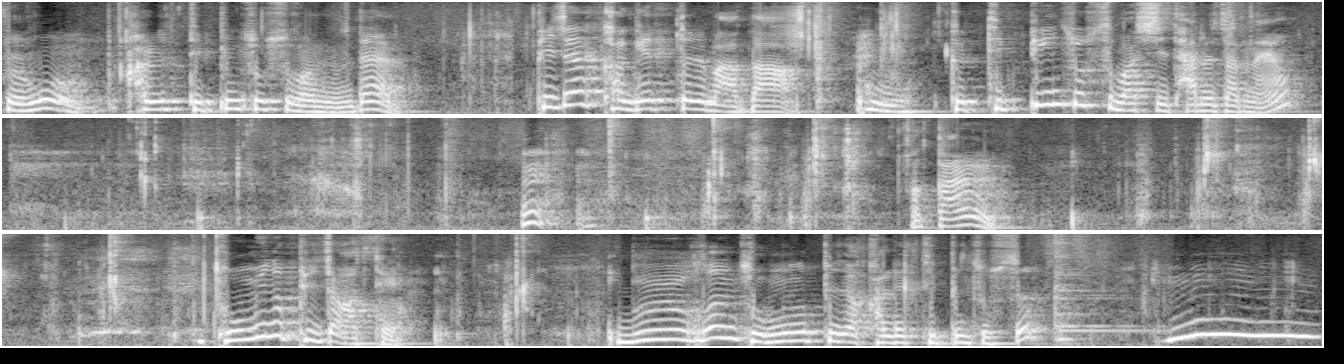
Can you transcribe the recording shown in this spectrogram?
그리고 갈릭 디핑 소스가 있는데 피자 가게들마다 그 디핑 소스 맛이 다르잖아요. 음. 약간 도미노 피자 같아요. 묽은 도미노 피자 갈릭 디핑 소스. 음.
